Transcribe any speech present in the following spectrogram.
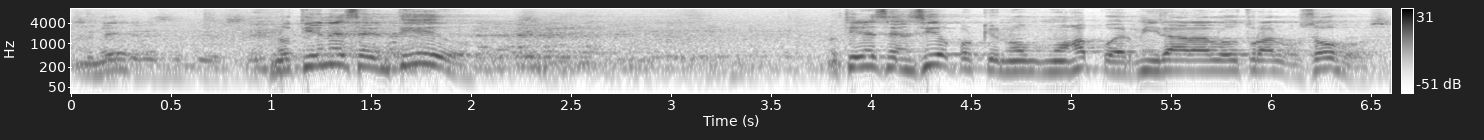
¿entendés? no tiene sentido. No tiene sentido porque no vamos a poder mirar al otro a los ojos.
